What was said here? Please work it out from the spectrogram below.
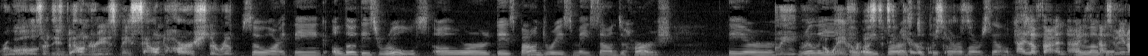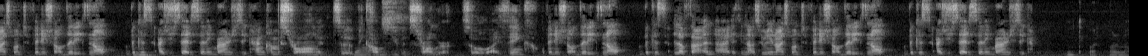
rules or these boundaries may sound harsh, they're really so I think although these rules or these boundaries may sound harsh, they are Really really a way for us to for take us care to of take care of ourselves. I love that, and I, I think love that's that. a really nice one to finish on. That it's not because, mm. as you said, setting boundaries it can come strong and to become even stronger. So I think finish on. That it's not because I love that, and I think that's a really nice one to finish on. That it's not because, as you said, setting boundaries it can Okay, but follow.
